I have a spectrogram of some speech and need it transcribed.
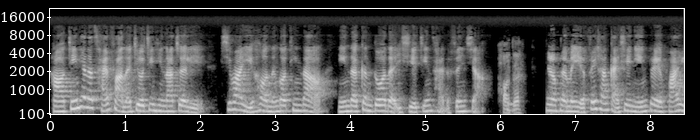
好，今天的采访呢就进行到这里，希望以后能够听到您的更多的一些精彩的分享。好的。听众朋友们，也非常感谢您对华语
